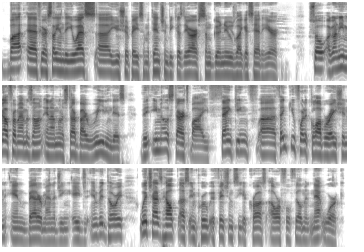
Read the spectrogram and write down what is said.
But uh, if you are selling in the US, uh, you should pay some attention because there are some good news, like I said here. So I got an email from Amazon, and I'm going to start by reading this. The email starts by thanking, uh, thank you for the collaboration in better managing aged inventory which has helped us improve efficiency across our fulfillment network.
